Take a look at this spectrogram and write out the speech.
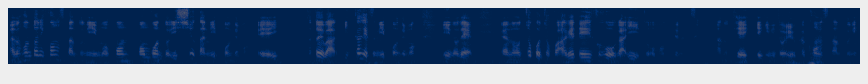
あの、本当にコンスタントにもうポンポンポンと1週間に1本でも、えー、例えば、1ヶ月に1本でもいいので、あの、ちょこちょこ上げていく方がいいと思ってるんですよ。あの、定期的にというか、コンスタントに。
